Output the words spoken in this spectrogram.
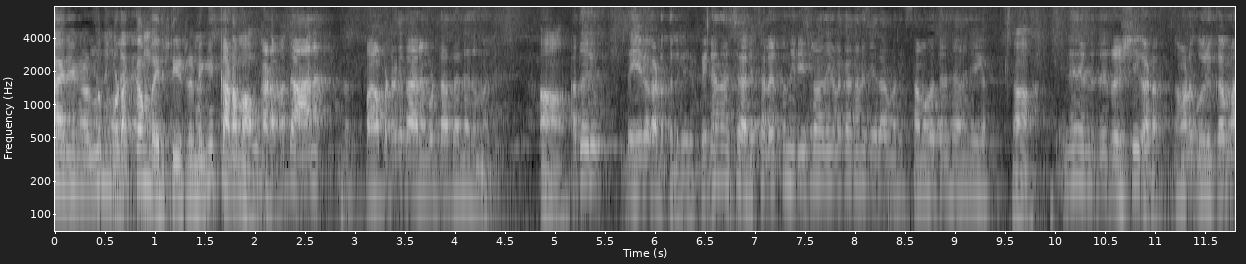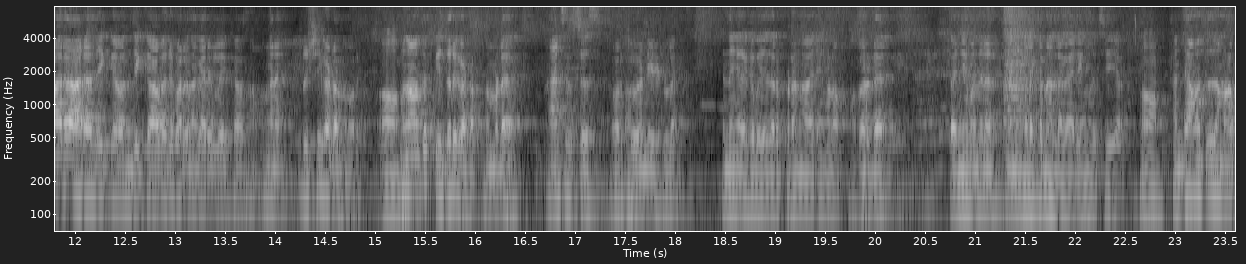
കാര്യങ്ങളിൽ മുടക്കം വരുത്തിയിട്ടുണ്ടെങ്കിൽ കടമാവും. കടം ദാനം പാവപ്പെട്ടവർക്ക് ദാനം കൊടുത്താൽ തന്നെ അത് മതി. അതൊരു ദൈവകടത്തിൽ വരും. പിന്നെ എന്ന് വെച്ചാൽ ചിലപ്പോൾ നിരീശ്വരവാദികളൊക്കെ അങ്ങനെ ചെയ്താൽ മതി. സമൂഹത്തിന് സേവനം ചെയ്യുക. പിന്നെ ഋഷികടം. ഋഷി കടം നമ്മുടെ ഗുരുക്കന്മാരെ ആരാധിക്കുക വന്ദിക്കുക അവർ പറയുന്ന കാര്യങ്ങളൊക്കെ അങ്ങനെ ഋഷി കടം എന്ന് പറയും. മൂന്നാമത്തെ പിതൃകടം നമ്മുടെ ആൻസസ്റ്റേഴ്സ് അവർക്ക് വേണ്ടിയിട്ടുള്ള എന്തെങ്കിലുമൊക്കെ ബലിതർപ്പണം കാര്യങ്ങളോ അവരുടെ തനിമ നിലനിൽക്കുന്നതിനൊക്കെ നല്ല കാര്യങ്ങൾ ചെയ്യാം. അഞ്ചാമത്തത് നമ്മുടെ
